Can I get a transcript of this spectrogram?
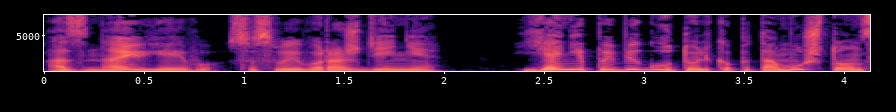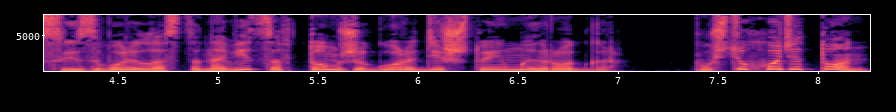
А знаю я его со своего рождения. Я не побегу только потому, что он соизволил остановиться в том же городе, что и мы, Ротгар. Пусть уходит он.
